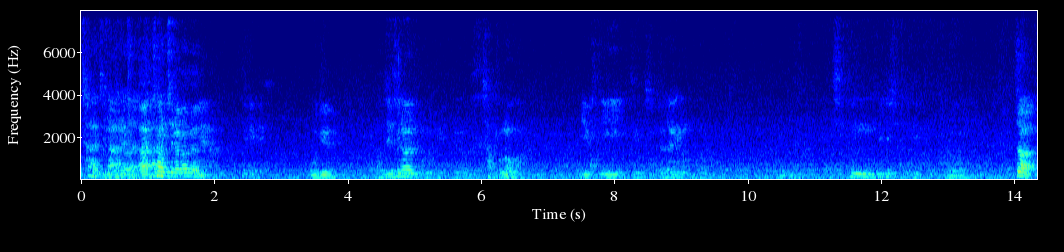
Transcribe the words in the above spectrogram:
차가 지나가는 아, 차 지나가면 되게 어디? 언제 지나갈지 모르겠네 그차 번호가 이, 이 지금 저장해 놓은 번호가 10분 1, 20분 자,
